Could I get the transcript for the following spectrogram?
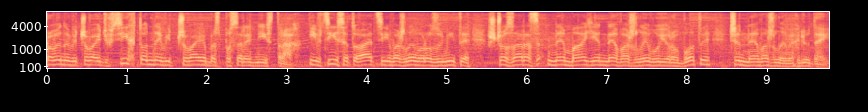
Провину відчувають всі, хто не відчуває безпосередній страх. І в цій ситуації важливо розуміти, що зараз немає неважливої роботи чи неважливих людей.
